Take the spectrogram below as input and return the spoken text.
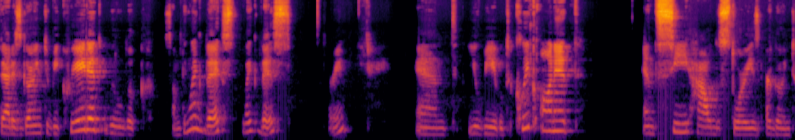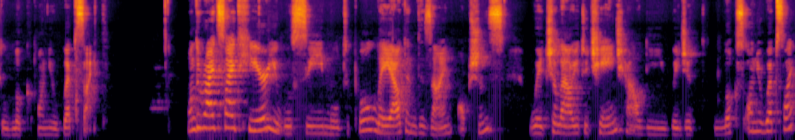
that is going to be created will look something like this, like this, sorry, and you'll be able to click on it and see how the stories are going to look on your website. On the right side here, you will see multiple layout and design options, which allow you to change how the widget looks on your website,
